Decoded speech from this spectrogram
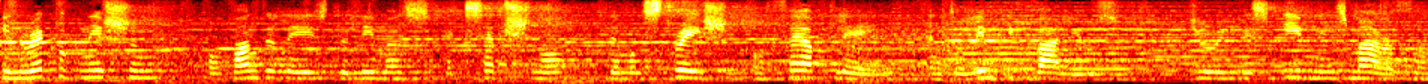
In recognition of Wanderlees de Lima's exceptional demonstration of fair play and Olympic values during this evening's marathon,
